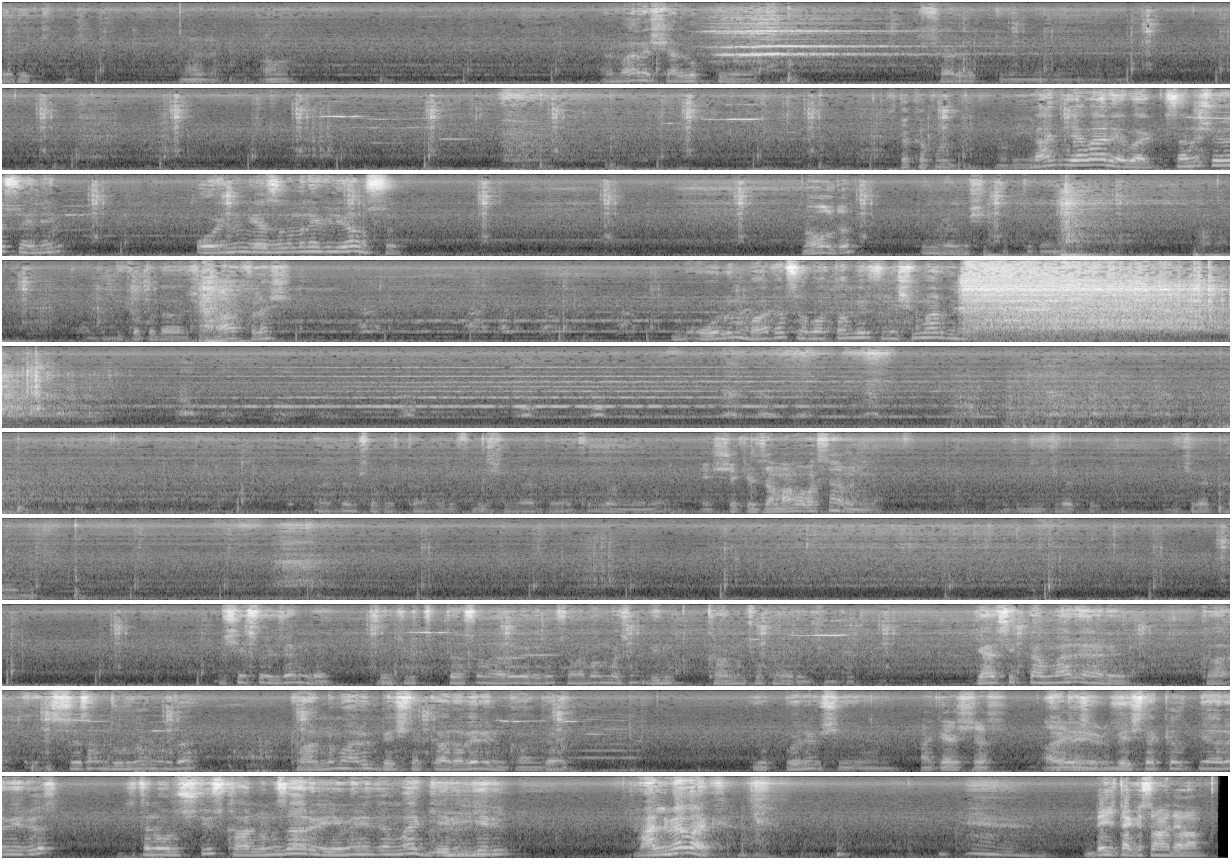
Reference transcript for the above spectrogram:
Bebek gitmiş. Nerede? Ama Ben var ya Sherlock gibi. Sherlock gibi. ya. şurada kapım oraya. Bence var ya bak sana şöyle söyleyeyim. Oyunun yazılımı ne biliyor musun? Ne oldu? Bilmiyorum ışık gitti bence. Bir kapı daha aç. Aa flash. Oğlum madem sabahtan beri flash'ım vardı. Madem sabahtan beri flash'ım vardı ne kullanmıyorum? Eşek zamanıma baksana benim ben. Hadi bir iki dakika. iki dakika var. Bir şey söyleyeceğim de. Seninki bittikten sonra ara verelim. Sonra ben başım benim karnım çok ağrıyor çünkü. Gerçekten var yani. Ka- istiyorsan durdur burada. Karnım ağrıyor. 5 dakika ara verelim kanka. Yok böyle bir şey yani. Arkadaşlar ara Arkadaşlar veriyoruz. 5 dakikalık bir ara veriyoruz. Zaten oruçluyuz. Karnımız ağrıyor. Yemin ediyorum var geril geril. Halime bak. 5 dakika sonra devam.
